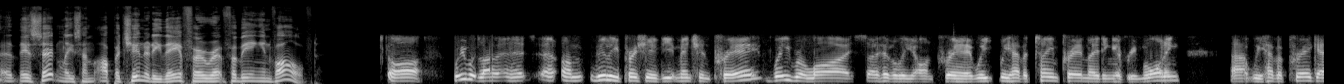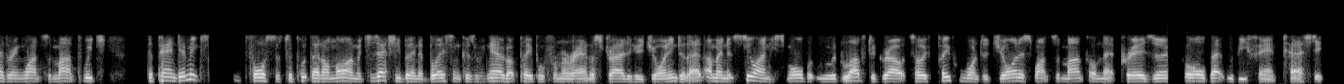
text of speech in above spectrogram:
Uh, there's certainly some opportunity there for uh, for being involved. Oh, we would love it, and it's, uh, I'm really appreciative you mentioned prayer. We rely so heavily on prayer. We we have a team prayer meeting every morning. Uh, we have a prayer gathering once a month, which the pandemic's forced us to put that online, which has actually been a blessing because we've now got people from around Australia who join into that. I mean, it's still only small, but we would love to grow it. So if people want to join us once a month on that prayer Zoom call, that would be fantastic.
